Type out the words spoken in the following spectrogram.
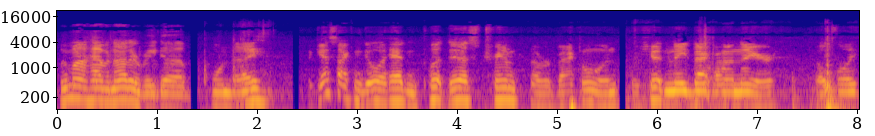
We might have another V-dub one day. I guess I can go ahead and put this trim cover back on. We shouldn't need back behind there, hopefully.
